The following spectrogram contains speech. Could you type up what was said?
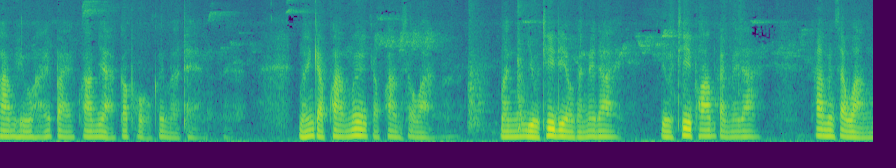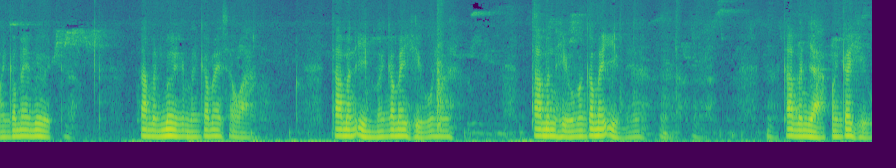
ความหิวหายไป ความอยากก็โผล่ขึ้นมาแทน เหมือนกับความมืดกับความสว่าง มันอยู่ที่เดียวกันไม่ได้ อยู่ที่พร้อมกันไม่ได้ ถ้ามันสว่างมันก็ไม่มืด ถ้ามันมืดมันก็ไม่สว่าง ถ้ามันอิ่มมันก็ไม่หิวใช่ไหมถ้ามันหิวมันก็ไม่อิ่มนี่ยถ้ามันอยากมันก็หิว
